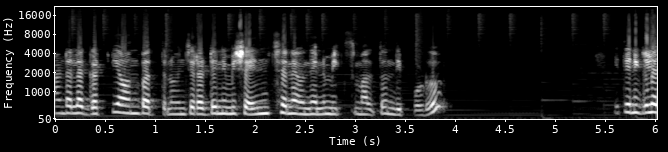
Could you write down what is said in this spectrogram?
ಅಂಡಲ ಗಟ್ಟಿ ಅವನ್ ಬತ್ತನು ಒಂಚಿ ರಡ್ಡು ನಿಮಿಷ ಇಂಚನೆ ಒಂದೇನು ಮಿಕ್ಸ್ ಮಲ್ತೊಂದು ಇಪ್ಪೊಡು. ಇತನಿಗೆಲ್ಲ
